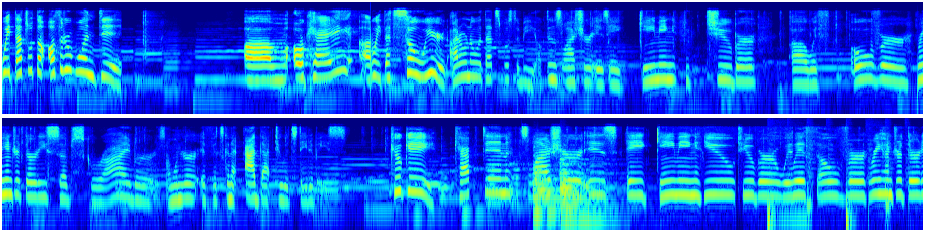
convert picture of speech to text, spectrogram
Wait, that's what the other one did. Um, okay. Uh, wait, that's so weird. I don't know what that's supposed to be. Captain Slasher is a gaming YouTuber uh, with over 330 subscribers. I wonder if it's going to add that to its database. Kooky, Captain Slasher is a gaming YouTuber with, with over 330.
